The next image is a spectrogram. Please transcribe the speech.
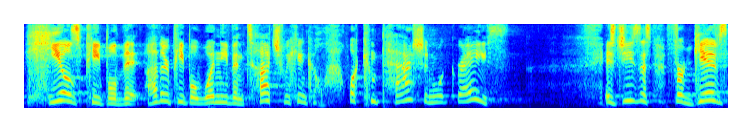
heals people that other people wouldn't even touch, we can go, wow, what compassion, what grace. As Jesus forgives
